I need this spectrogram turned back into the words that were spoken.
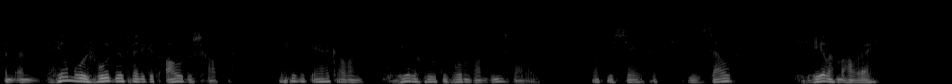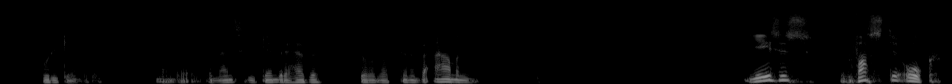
Een, een heel mooi voorbeeld vind ik het ouderschap. Dat vind ik eigenlijk al een hele grote vorm van dienstbaarheid. Want je cijfert jezelf helemaal weg voor je kinderen. Ik denk de, de mensen die kinderen hebben, zullen dat kunnen beamen. Jezus vastte ook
